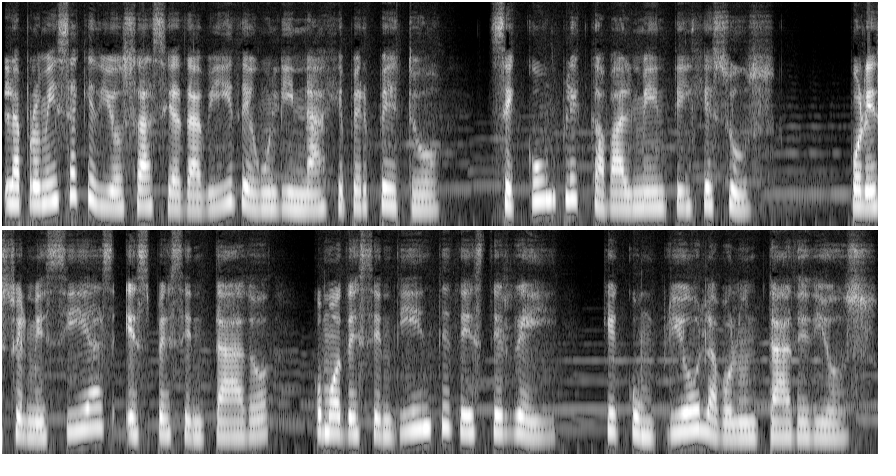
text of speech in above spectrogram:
La promesa que Dios hace a David de un linaje perpetuo se cumple cabalmente en Jesús. Por eso el Mesías es presentado como descendiente de este rey que cumplió la voluntad de Dios.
